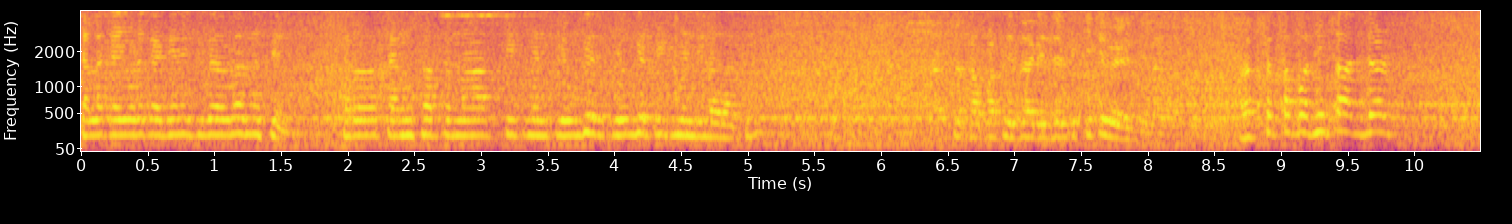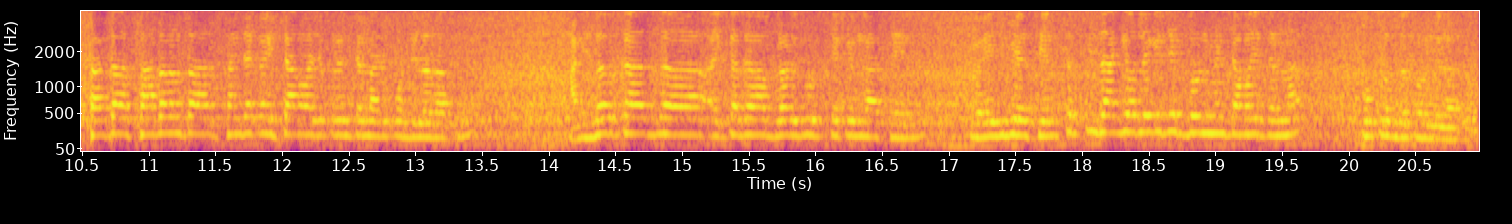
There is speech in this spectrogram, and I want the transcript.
त्याला काही एवढं काही देण्याची गरज नसेल तर त्यानुसार त्यांना ट्रीटमेंट योग्य योग्य ट्रीटमेंट दिलं जाते. रक्त तपासणीचा रिझल्ट किती वेळ दिला जातो? रक्त तपासणीचा रिझल्ट साधा साधारणतः संध्याकाळी चार वाजेपर्यंत त्यांना रिपोर्ट दिला जातो. आणि जर का एखादा ब्लड ग्रुप चेकिंग असेल किंवा एच बी असेल तर ती जागेवर लगेच एक दोन मिनिटामध्ये त्यांना उपलब्ध करून दिला जातो.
